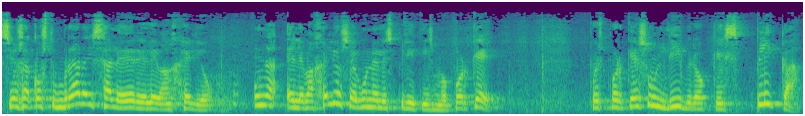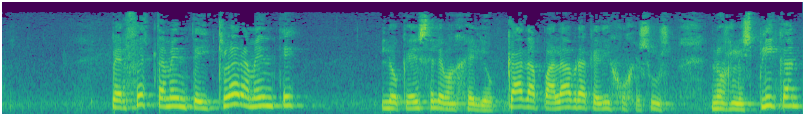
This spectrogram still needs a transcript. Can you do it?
Si os acostumbrarais a leer el Evangelio, el Evangelio según el Espiritismo, ¿por qué? Pues porque es un libro que explica perfectamente y claramente lo que es el Evangelio. Cada palabra que dijo Jesús nos lo explican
